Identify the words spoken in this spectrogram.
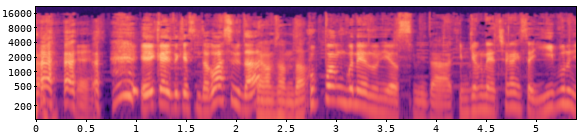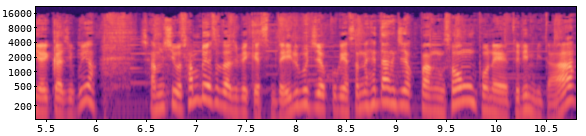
네, 여기까지 듣겠습니다. 고맙습니다. 네, 감사합니다. 국방군의 눈이었습니다. 김경래 최강기사 2부는 여기까지고요. 잠시 후 3부에서 다시 뵙겠습니다. 일부 지역국에서는 해당 지역 방송 보내드립니다.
